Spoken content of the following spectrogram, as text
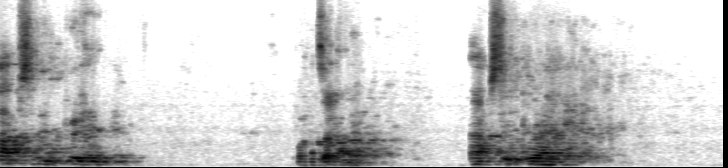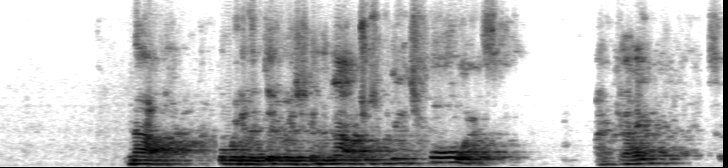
Absolutely brilliant. Well done. Absolutely great. Now, what we're going to do is just going to now just reach forwards. Okay? So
